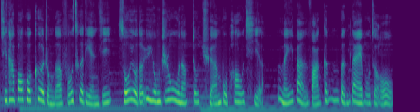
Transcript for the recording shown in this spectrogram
其他包括各种的符册典籍，所有的御用之物呢，都全部抛弃了。没办法，根本带不走。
